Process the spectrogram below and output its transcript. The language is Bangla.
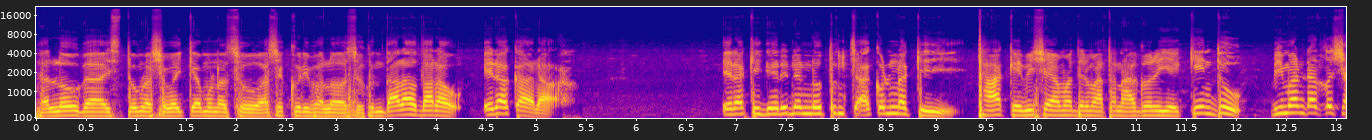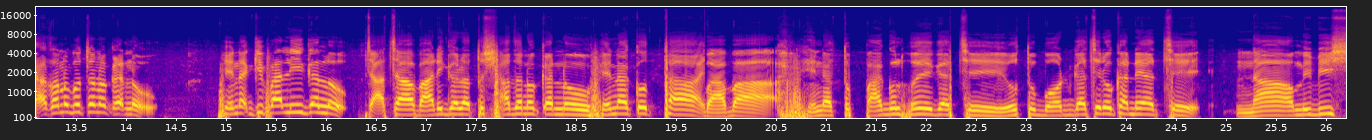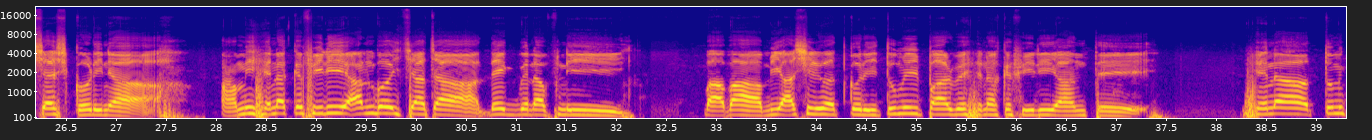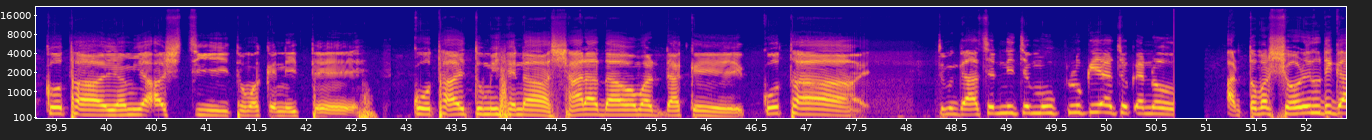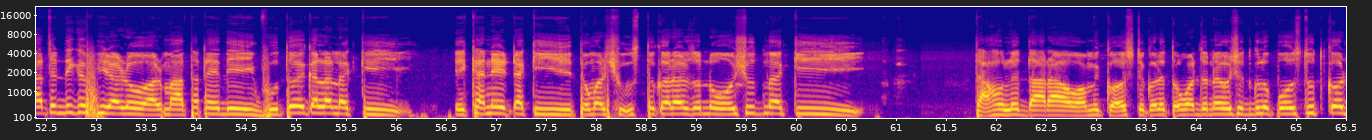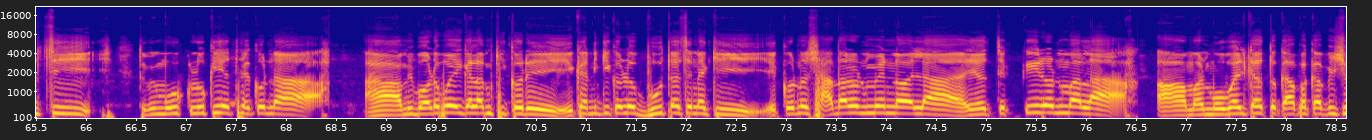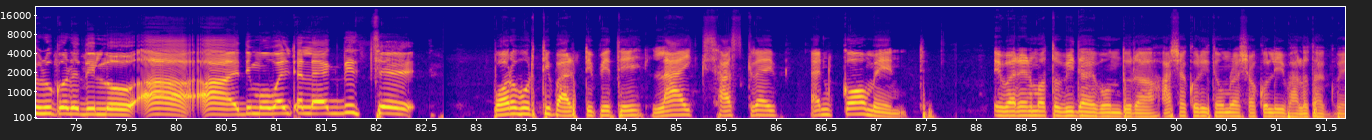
হ্যালো গাইস তোমরা সবাই কেমন আছো? আশা করি ভালো আছো। কিন্তু দাঁড়াও দাঁড়াও। এরা কারা? এরা কি গেরিনার নতুন চাকর নাকি? থাক, এ বিষয়ে আমাদের মাথা না গড়িয়ে কিন্তু বিমানটা তো সাজানো গোছানো কেন? হেনা কি পালিয়ে গেল? চাচা বাড়ি ঘর তো সাজানো কেন? হেনা কোথায়? বাবা হেনা তো পাগল হয়ে গেছে। ও তো বট গাছের ওখানে আছে। না, আমি বিশ্বাস করি না। আমি হেনাকে ফিরিয়ে আনবই, চাচা। দেখবেন আপনি। বাবা, আমি আশীর্বাদ করি, তুমি পারবে হেনাকে ফিরিয়ে আনতে। হেনা, তুমি কোথায়? আমি আসছি তোমাকে নিতে। কোথায় তুমি, হেনা? সারা দাও আমার ডাকে। কোথায়? তুমি গাছের নিচে মুখ লুকিয়ে আছো কেন? আর তোমার শরীর দি গাছের দিকে ফিরানো, আর মাথাটা এদিক ভূত হয়ে গেল নাকি? এখানে এটা কি তোমার সুস্থ করার জন্য ওষুধ নাকি? তাহলে দাঁড়াও, আমি কষ্ট করে তোমার জন্য ওষুধগুলো প্রস্তুত করছি। তুমি মুখ লুকিয়ে থেকো না। আমি বড় হয়ে গেলাম কি করে? এখানে কি কোনো ভূত আছে নাকি? এ কোনো সাধারণ মেয়ে নয়লা, এ হচ্ছে কিরণমালা। আমার মোবাইলটাও তো কাঁপাকাঁপি শুরু করে দিল। আ আ, এদি মোবাইলটা ল্যাগ দিচ্ছে। পরবর্তী পার্টটি পেতে লাইক সাবস্ক্রাইব অ্যান্ড কমেন্ট এবারের মতো বিদায় বন্ধুরা। আশা করি তোমরা সকলেই ভালো থাকবে।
